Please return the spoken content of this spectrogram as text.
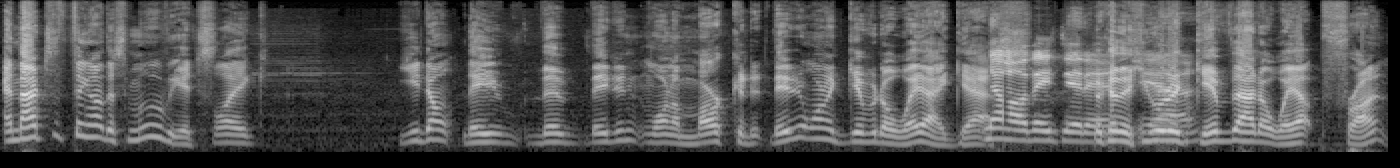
and that's the thing about this movie. It's like you don't they they, they didn't want to market it. They didn't want to give it away. I guess. No, they didn't. because if you were to give that away up front,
